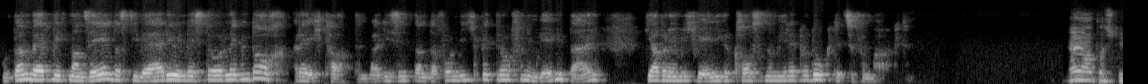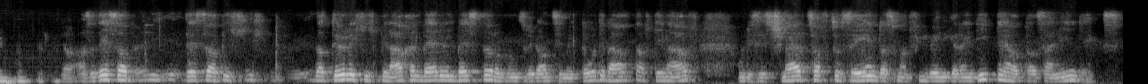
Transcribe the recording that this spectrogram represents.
Und dann wird man sehen, dass die Value-Investoren eben doch recht hatten, weil die sind dann davon nicht betroffen. Im Gegenteil, die haben nämlich weniger Kosten, um ihre Produkte zu vermarkten. Ja, ja, das stimmt natürlich. Ja, also deshalb, deshalb ich, ich, natürlich, ich bin auch ein Value-Investor und unsere ganze Methode baut auf dem auf. Und es ist schmerzhaft zu sehen, dass man viel weniger Rendite hat als ein Index.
